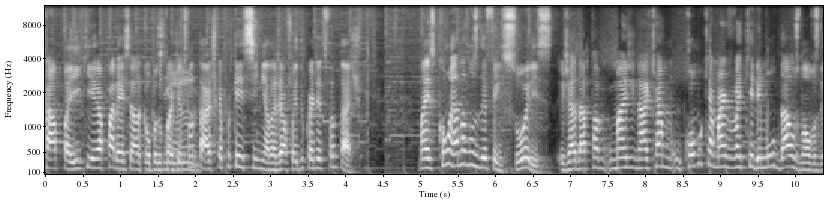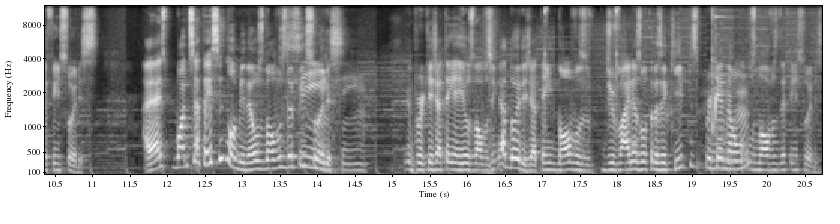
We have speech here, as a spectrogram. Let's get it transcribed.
capa aí que aparece a capa do Sim. Quarteto Fantástico, é porque sim, ela já foi do Quarteto Fantástico. Mas com ela nos defensores, já dá pra imaginar que a- como que a Marvel vai querer moldar os novos defensores. Aliás, pode ser até esse nome, né? Os novos defensores. Sim, Porque já tem aí os novos Vingadores, já tem novos de várias outras equipes, por que Uhum. não os novos defensores?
